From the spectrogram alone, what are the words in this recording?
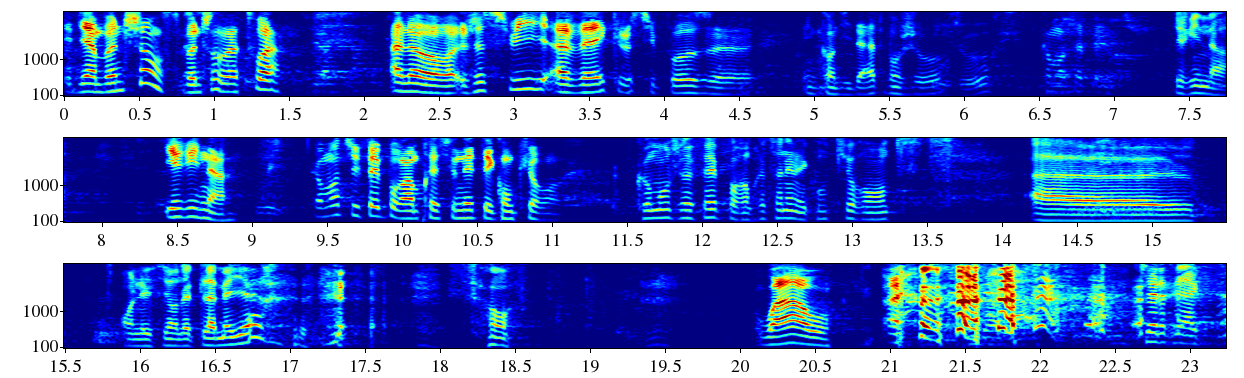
Eh bien, bonne chance. Bonne chance à toi. Alors, je suis avec, je suppose, euh, une candidate. Bonjour. Bonjour. Comment t'appelles-tu Irina, Irina. Comment tu fais pour impressionner tes concurrents comment je fais pour impressionner mes concurrentes Euh, En essayant d'être la meilleure Sans... Waouh Quelle réaction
